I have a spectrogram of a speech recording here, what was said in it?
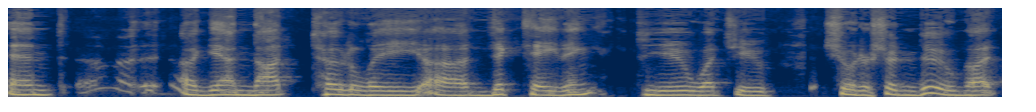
And uh, again, not totally uh, dictating to you what you should or shouldn't do, but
